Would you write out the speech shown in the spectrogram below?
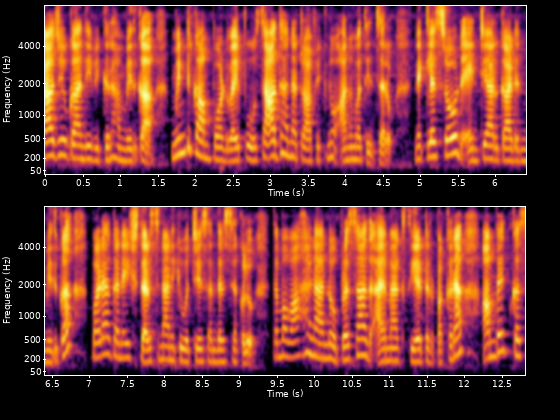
రాజీవ్ గాంధీ విగ్రహం మీదుగా మింట్ కాంపౌండ్ వైపు సాధారణ ట్రాఫిక్ను అనుమతించరు. నెక్లెస్ రోడ్ ఎన్టీఆర్ గార్డెన్ మీదుగా బడా గణేష్ దర్శనానికి వచ్చే సందర్శకులు తమ వాహనాలను ప్రసాద్ ఐమాక్స్ థియేటర్ పక్కన అంబేద్కర్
